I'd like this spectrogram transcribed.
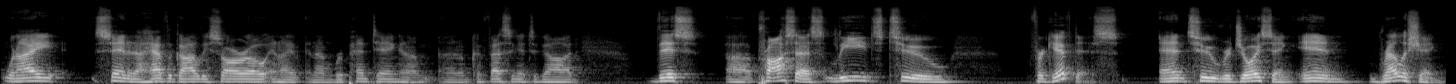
When I sin and I have the godly sorrow and I and I'm repenting and I'm and I'm confessing it to God, this uh, process leads to forgiveness and to rejoicing in relishing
